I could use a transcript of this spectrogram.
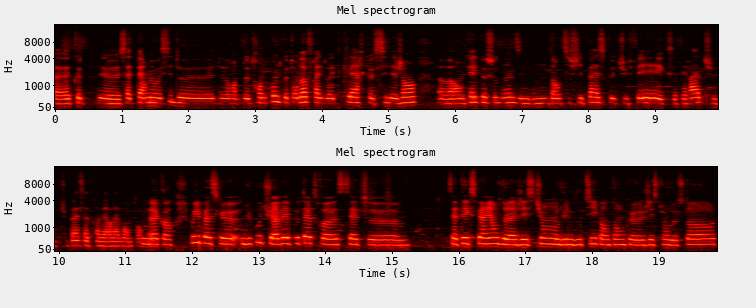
euh, que ça te permet aussi de, de, te rendre compte que ton offre, elle doit être claire, que si les gens, en quelques secondes, n'identifient pas ce que tu fais, etc., tu, tu passes à travers la vente. D'accord. Oui, parce que du coup, tu avais peut-être cette, cette expérience de la gestion d'une boutique en tant que gestion de stock,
